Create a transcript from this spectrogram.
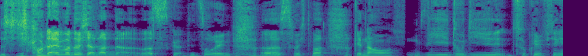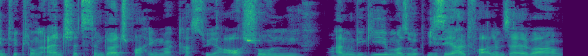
ich, ich komme da immer durcheinander. Was gehört jetzt so hin? Das ist furchtbar. Genau. Wie du die zukünftige Entwicklung einschätzt im deutschsprachigen Markt, hast du ja auch schon angegeben. Also ich sehe halt vor allem selber,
